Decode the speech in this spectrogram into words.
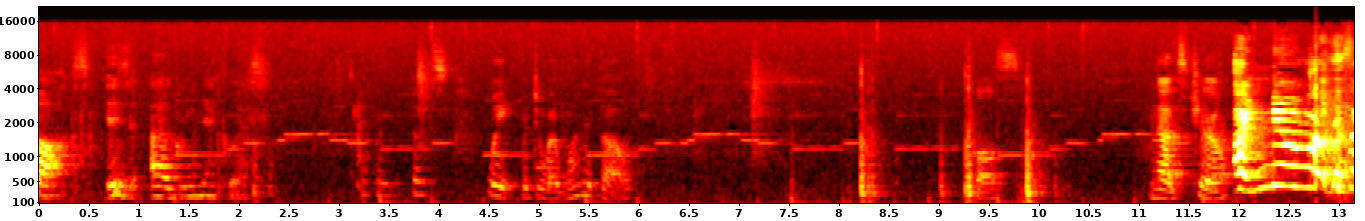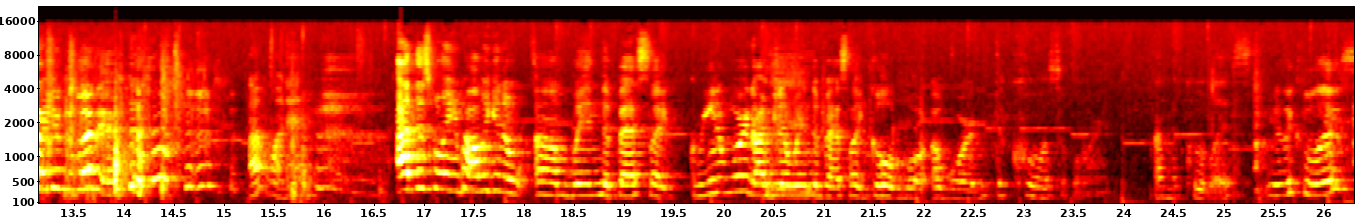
Box is a green necklace. I think that's. Wait, but do I want it though? False. No, it's true. I knew it was. I didn't want it. I want it. At this point, you're probably gonna um, win the best like green award. I'm gonna win the best like gold award. The coolest award. I'm the coolest. You're the coolest.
